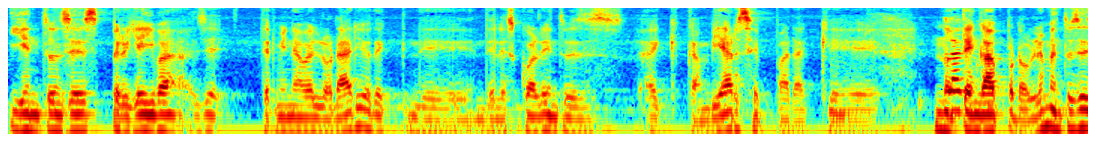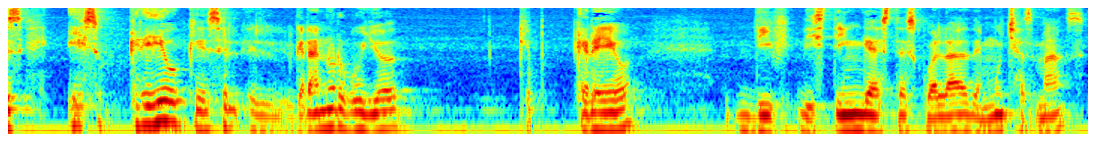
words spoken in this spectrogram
Y entonces, pero ya iba, terminaba el horario de, de, la escuela, entonces hay que cambiarse para que no tenga problema. Entonces, eso creo que es el, gran orgullo que creo distingue a esta escuela de muchas más.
